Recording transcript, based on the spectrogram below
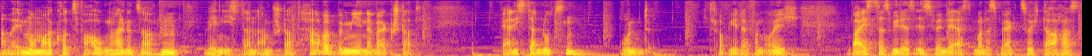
Aber immer mal kurz vor Augen halten und sagen, hm, wenn ich es dann am Start habe bei mir in der Werkstatt, werde ich es dann nutzen. Und ich glaube, jeder von euch weiß das, wie das ist, wenn du erstmal das Werkzeug da hast.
